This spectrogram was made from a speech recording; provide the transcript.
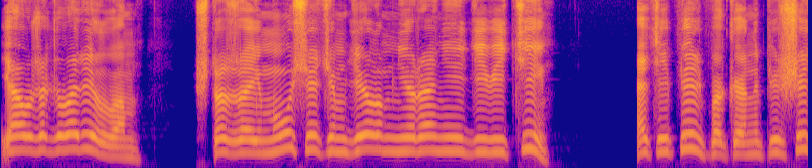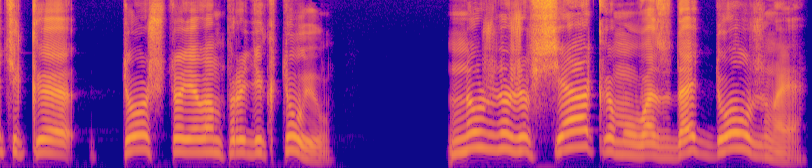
Я уже говорил вам, что займусь этим делом не ранее девяти. А теперь пока напишите-ка то, что я вам продиктую». Нужно же всякому воздать должное.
